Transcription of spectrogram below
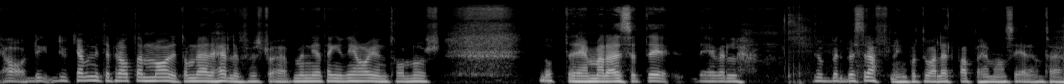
ja, du, du kan väl inte prata med Marit om det här heller förstår jag. Men jag tänker, ni har ju en tonårsdotter hemma där. Så det, det är väl dubbelbestraffning på toalettpapper hemma hos er antar jag.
